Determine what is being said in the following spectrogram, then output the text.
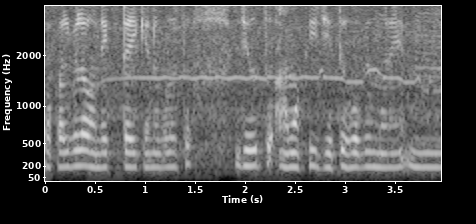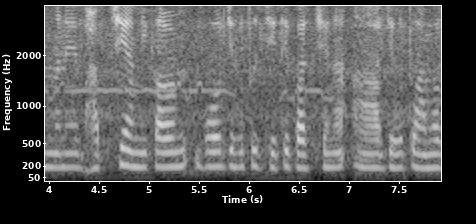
সকালবেলা অনেকটাই। কেন বলো তো যেহেতু আমাকেই যেতে হবে মানে মানে ভাবছি আমি, কারণ বর যেহেতু যেতে পারছে না, আর যেহেতু আমার,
